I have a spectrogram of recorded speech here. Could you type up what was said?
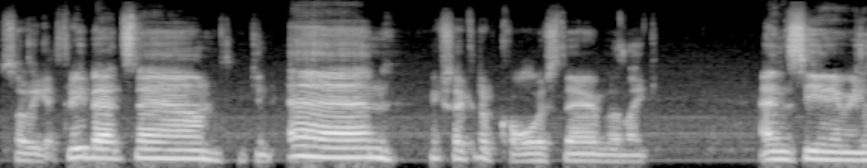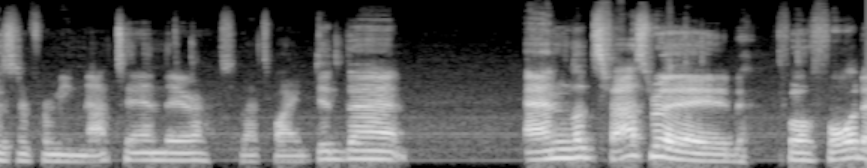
So we get three bats down. We can end. Actually, I could have Colress there, but, like, I didn't see any reason for me not to end there, so that's why I did that. And let's fast raid for 40.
